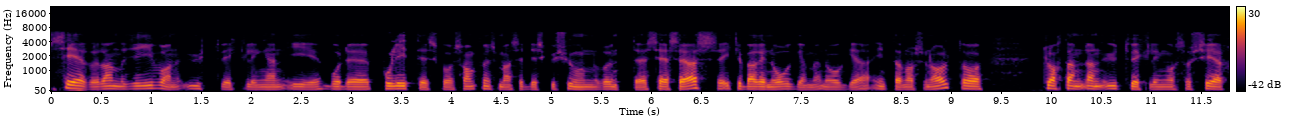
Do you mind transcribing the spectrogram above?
ser jo den rivende utviklingen i både politisk og samfunnsmessig diskusjon rundt CCS. Ikke bare i Norge, men òg internasjonalt. Og klart den, den utviklinga som skjer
